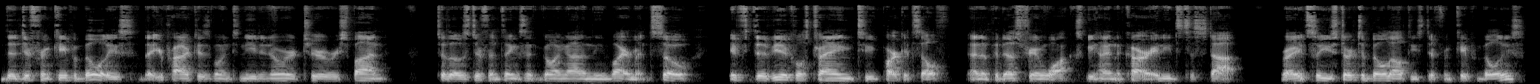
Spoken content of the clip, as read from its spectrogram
the different capabilities that your product is going to need in order to respond to those different things that going on in the environment. So if the vehicle is trying to park itself and a pedestrian walks behind the car, it needs to stop, right? So you start to build out these different capabilities.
